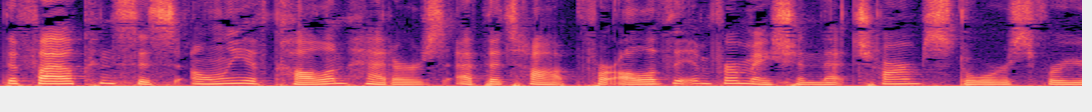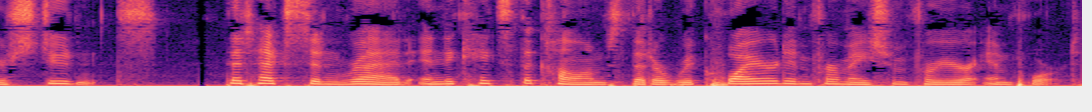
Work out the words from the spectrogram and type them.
The file consists only of column headers at the top for all of the information that CHARMS stores for your students. The text in red indicates the columns that are required information for your import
